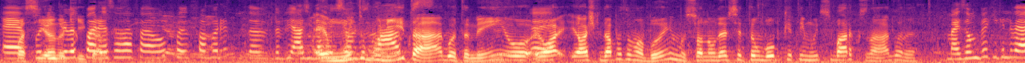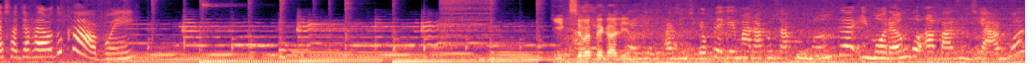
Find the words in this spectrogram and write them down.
É, por passeando incrível aqui, que cara. pareça, o Rafael foi o favorito da, da viagem da É muito bonita a água também. Eu, É. eu, eu acho que dá pra tomar banho, só não deve ser tão bom porque tem muitos barcos na água, né? Mas vamos ver o que que ele vai achar de Arraial do Cabo, hein? E que você vai pegar ali, né? A gente, eu peguei maracujá com manga e morango à base de água.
